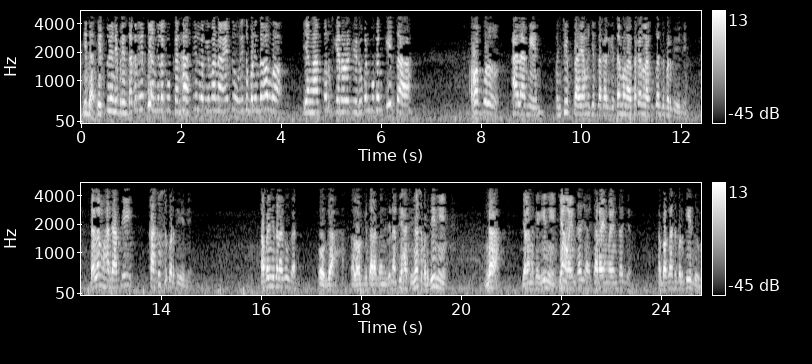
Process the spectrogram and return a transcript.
tidak. Itu yang diperintahkan, itu yang dilakukan. Hasil bagaimana itu? Itu perintah Allah. Yang ngatur skenario kehidupan bukan kita. Rabbul Alamin, pencipta yang menciptakan kita mengatakan lakukan seperti ini. Dalam menghadapi kasus seperti ini. Apa yang kita lakukan? Oh enggak, kalau kita lakukan ini nanti hasilnya seperti ini. Enggak, jangan kayak gini. Yang lain saja, cara yang lain saja. Apakah seperti itu?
